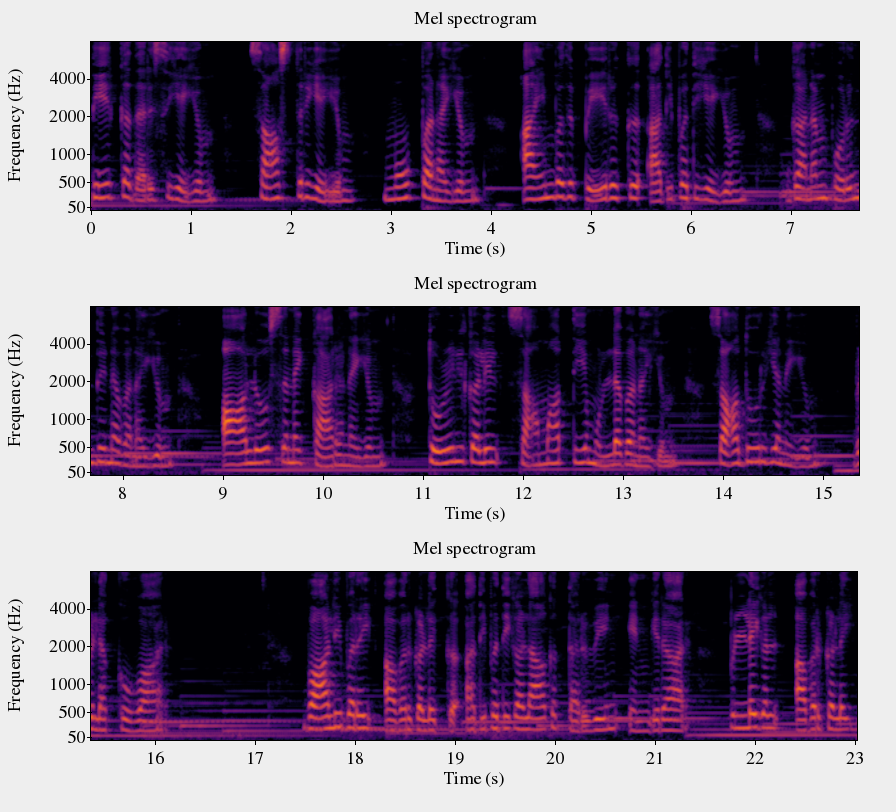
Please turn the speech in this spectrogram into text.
தீர்க்கதரிசியையும் சாஸ்திரியையும் மூப்பனையும் ஐம்பது பேருக்கு அதிபதியையும் கனம் பொருந்தினவனையும் ஆலோசனைக்காரனையும் தொழில்களில் சாமர்த்தியம் உள்ளவனையும் சாதுரியனையும் விளக்குவார். வாலிபரை அவர்களுக்கு அதிபதிகளாக தருவேன் என்கிறார். பிள்ளைகள் அவர்களை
